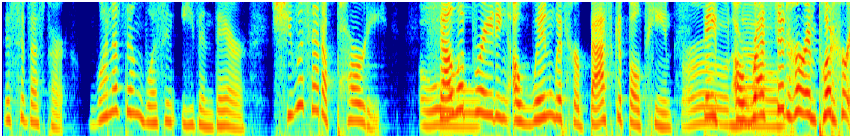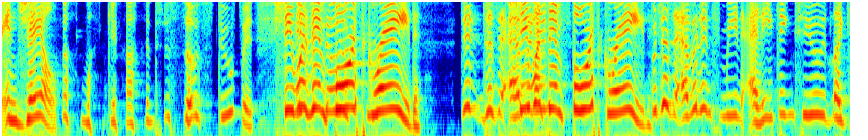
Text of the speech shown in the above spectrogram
This is the best part. One of them wasn't even there. She was at a party Oh. celebrating a win with her basketball team. they Oh, no. arrested her and put her in jail. Oh my god, it's so stupid. She was It's in so fourth stu- grade. Did, does She was in fourth grade. But does evidence mean anything to you? Like,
